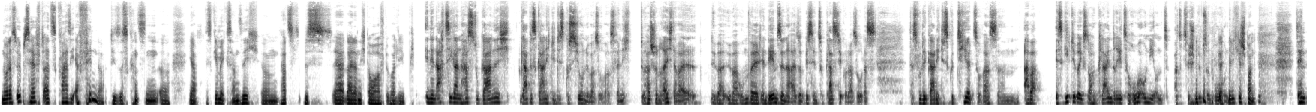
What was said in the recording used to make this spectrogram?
Nur das Yps-Heft als quasi Erfinder dieses ganzen, äh, ja, des Gimmicks an sich, ähm, hat es bisher leider nicht dauerhaft überlebt in den 80ern hast du gar nicht, gab es gar nicht die Diskussion über sowas. Wenn ich, du hast schon recht, aber über, über Umwelt in dem Sinne, also bis hin zu Plastik oder so, das, das wurde gar nicht diskutiert, sowas. Ähm, aber es gibt übrigens noch einen kleinen Dreh zur Ruhr-Uni und also zwischen Yps und Ruhr-Uni. Bin ich gespannt. denn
